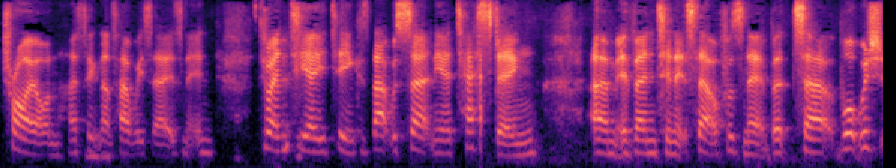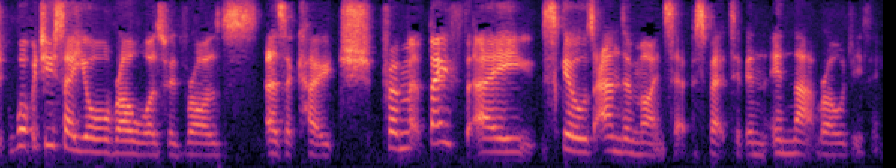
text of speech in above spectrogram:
Try on. I think that's how we say it, isn't it? In 2018, because that was certainly a testing um, event in itself, wasn't it? But uh, what was what would you say your role was with Ros as a coach, from both a skills and a mindset perspective in in that role? Do you think?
